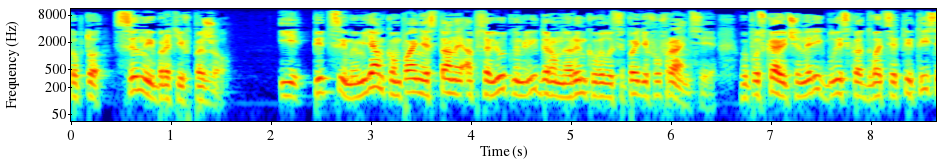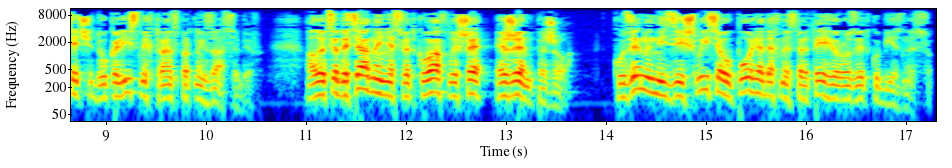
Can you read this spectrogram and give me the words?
тобто сини братів Пежо. І під цим ім'ям компанія стане абсолютним лідером на ринку велосипедів у Франції, випускаючи на рік близько 20 тисяч двоколісних транспортних засобів. Але це досягнення святкував лише Ежен Пежо. Кузени не зійшлися у поглядах на стратегію розвитку бізнесу.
